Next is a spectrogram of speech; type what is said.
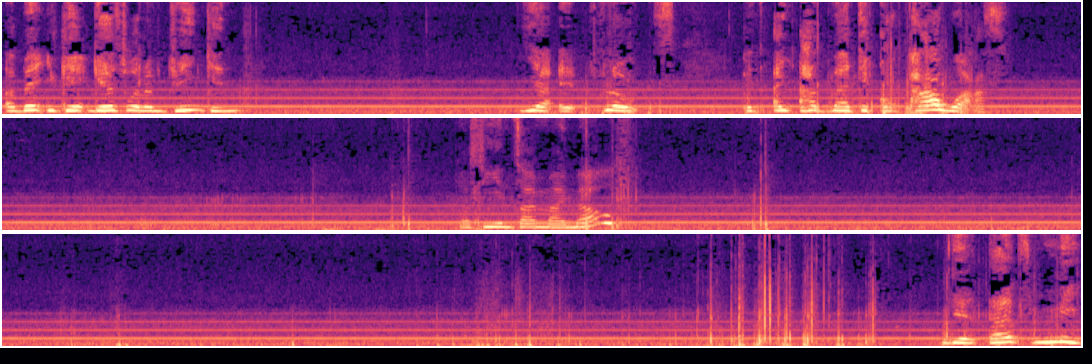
I bet you can't guess what I'm drinking. Yeah, it floats. But I have magical powers. Now see inside my mouth? Yeah, that's me.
